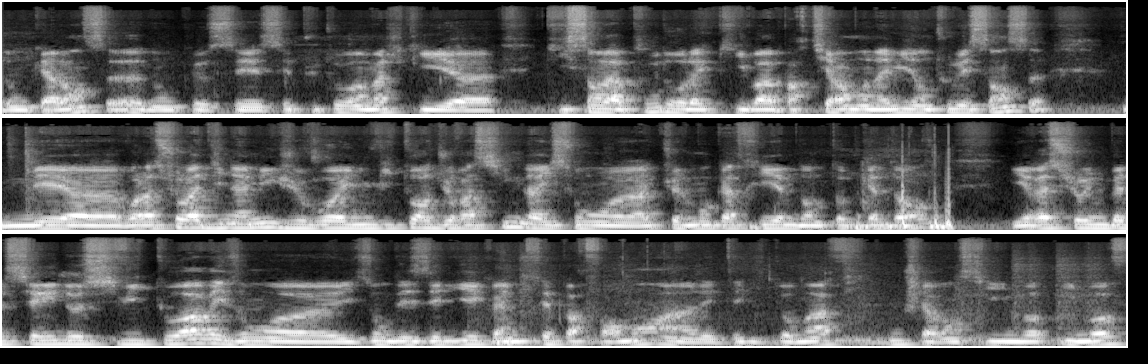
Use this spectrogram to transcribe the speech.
donc à Lens. Donc c'est plutôt un match qui, qui sent la poudre, qui va partir à mon avis dans tous les sens. Mais voilà, sur la dynamique, je vois une victoire du Racing. Là, ils sont actuellement quatrième dans le top 14. Ils restent sur une belle série de six victoires. Ils ont, ils ont des ailiers quand même très performants. Hein. Les Teddy Thomas, Fikouche, Avanci, Imov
